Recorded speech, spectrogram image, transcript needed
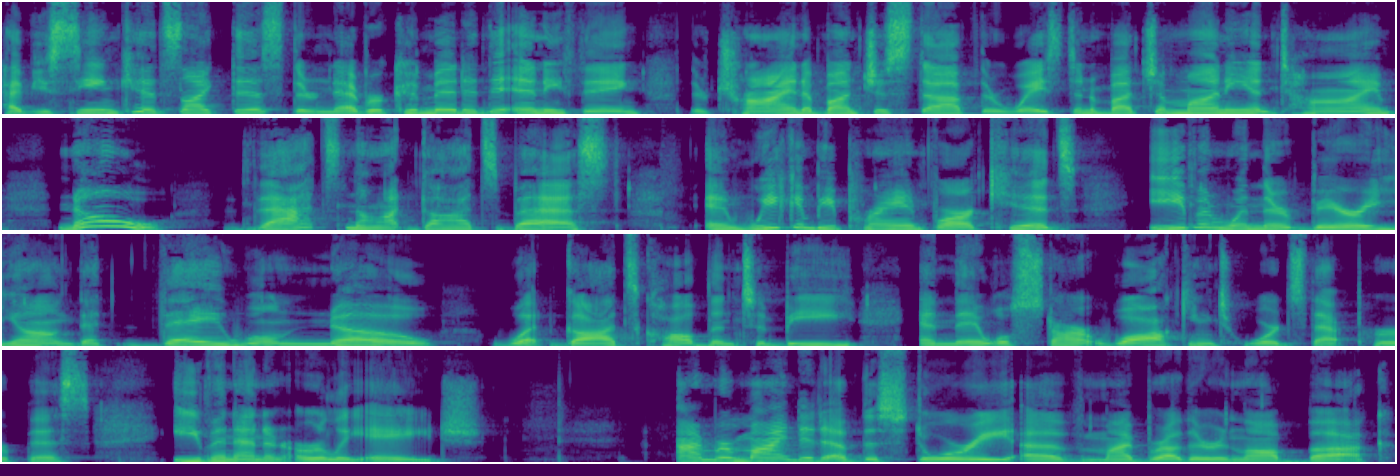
Have you seen kids like this? They're never committed to anything. They're trying a bunch of stuff. They're wasting a bunch of money and time. No, that's not God's best. And we can be praying for our kids even when they're very young that they will know what God's called them to be and they will start walking towards that purpose even at an early age. I'm reminded of the story of my brother in law, Buck.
